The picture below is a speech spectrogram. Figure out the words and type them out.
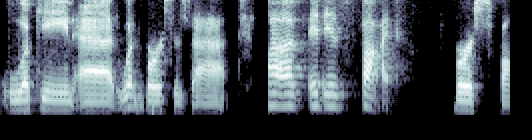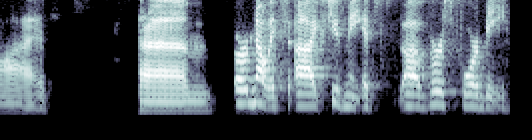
looking at what verse is that? Uh, it is five. Verse five. Um, or no, it's uh, excuse me, it's uh, verse four B.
